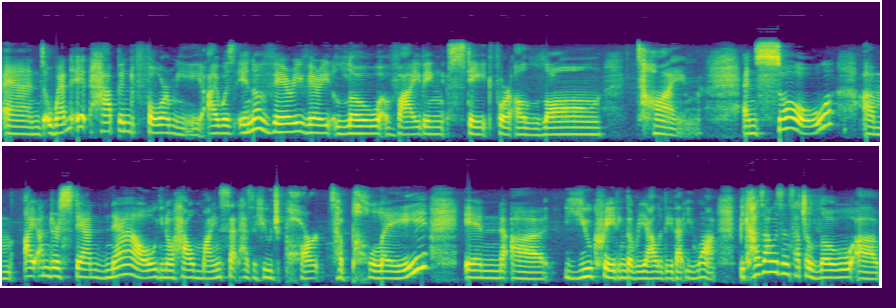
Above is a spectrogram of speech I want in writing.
And when it happened for me, I was in a very, very low vibing state for a long time. And so um, I understand now, you know, how mindset has a huge part to play in uh, you creating the reality that you want. Because I was in such a low uh,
